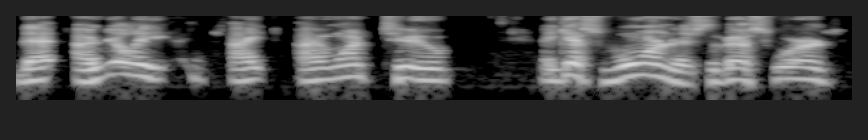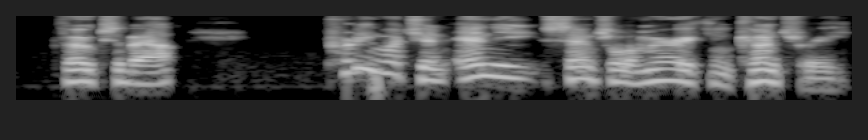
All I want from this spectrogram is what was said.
that I really I I want to I guess warn is the best word, folks, about pretty much in any Central American country,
